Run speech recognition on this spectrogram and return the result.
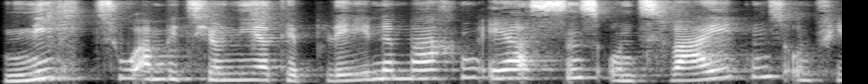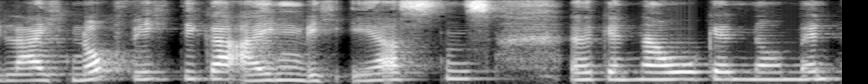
nicht zu ambitionierte Pläne machen erstens und zweitens und vielleicht noch wichtiger eigentlich erstens äh, genau genommen,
